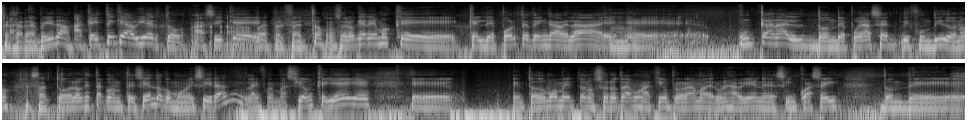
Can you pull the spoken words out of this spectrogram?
Que se repita. Aquí hay ticket abierto, así Ah, que pues perfecto. nosotros queremos que, que el deporte tenga, ¿verdad? Eh, eh, un canal donde pueda ser difundido, ¿no? Exacto. Todo lo que está aconteciendo, como dice Irán, la información que llegue. eh, en todo momento nosotros damos aquí un programa de lunes a viernes de 5 a 6 donde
